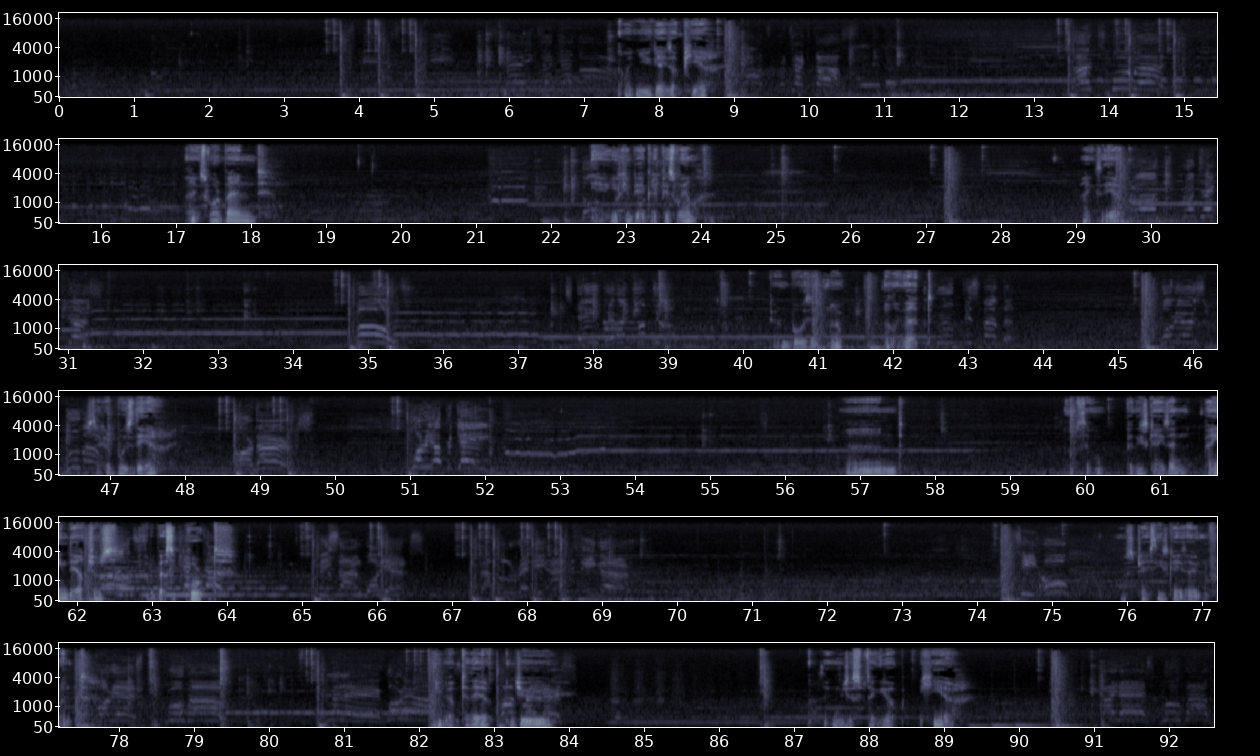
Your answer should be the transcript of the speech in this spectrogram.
I want you guys up here. Axe Warband! You can be a group as well. Back there. Put our bows in. Nope, not like that. Stick our bows there. Guys in behind the archers for a bit of support. We'll stretch these guys out in front. You go up to there, and you. I think we'll just stick you up here. Riders, move out!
